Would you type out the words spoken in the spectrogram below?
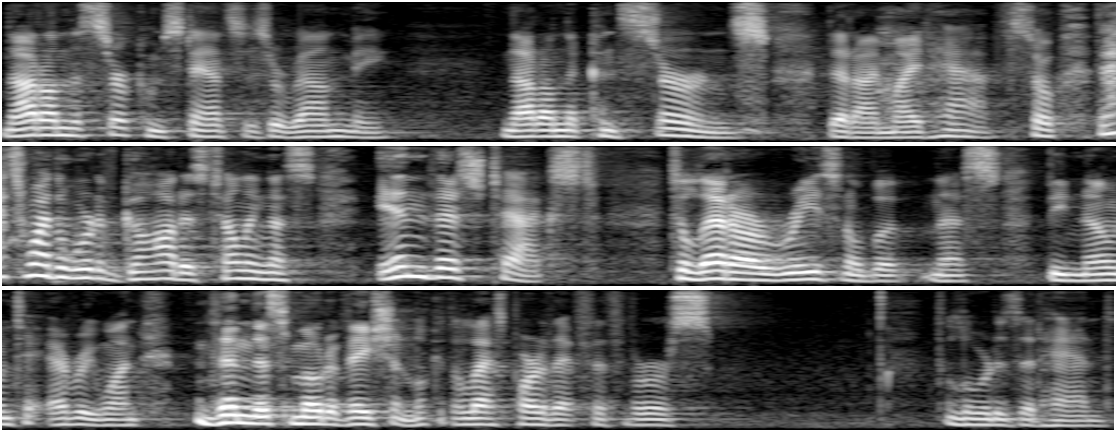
not on the circumstances around me, not on the concerns that I might have. So that's why the Word of God is telling us in this text to let our reasonableness be known to everyone. Then this motivation. Look at the last part of that fifth verse. The Lord is at hand.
